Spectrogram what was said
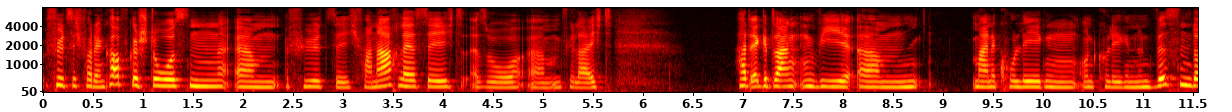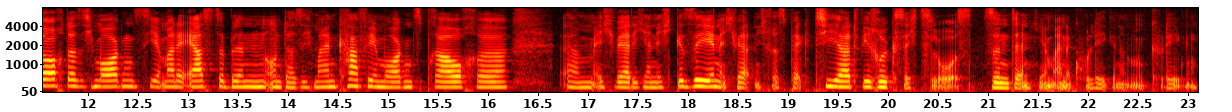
Fühlt sich vor den Kopf gestoßen, ähm, fühlt sich vernachlässigt, also ähm, vielleicht hat er Gedanken wie, ähm, meine Kollegen und Kolleginnen wissen doch, dass ich morgens hier immer der Erste bin und dass ich meinen Kaffee morgens brauche ähm, ich werde hier nicht gesehen, ich werde nicht respektiert, wie rücksichtslos sind denn hier meine Kolleginnen und Kollegen.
